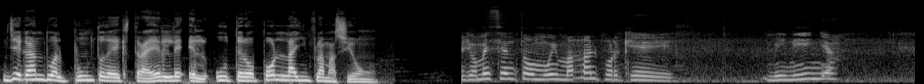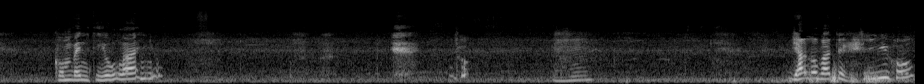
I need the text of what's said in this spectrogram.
llegando al punto de extraerle el útero por la inflamación. Yo me siento muy mal porque mi niña, con 21 años, ya no va a tener hijo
